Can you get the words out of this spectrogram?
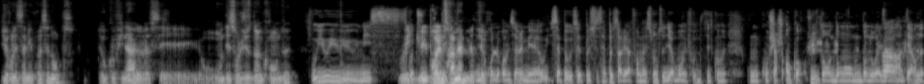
durant les années précédentes. Donc au final, c'est, on descend juste d'un cran en deux. Oui, oui, oui, mais, le problème sera même, bien sûr. Le problème sera même, mais euh, oui, ça peut, ça peut, ça peut servir à la formation de se dire bon, il faut peut-être qu'on cherche encore plus dans, dans, dans nos réserves bah. internes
